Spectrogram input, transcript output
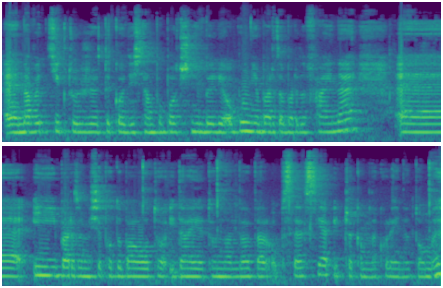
e, nawet ci, którzy tylko gdzieś tam pobocznie byli, ogólnie bardzo, bardzo fajne. E, i bardzo mi się podobało to i daje to na nadal obsesja i czekam na kolejne tomy,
